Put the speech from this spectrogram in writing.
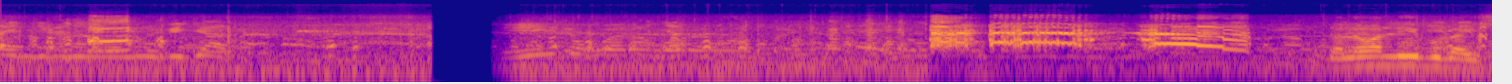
Hindi lugi dyan. Dalawang libo guys.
